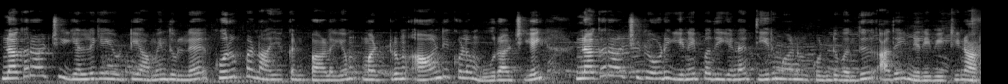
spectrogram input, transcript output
நகராட்சி எல்லையையொட்டி அமைந்துள்ள குருப்பநாயக்கன் பாளையம் மற்றும் ஆண்டிக்குளம் ஊராட்சியை நகராட்சியோடு இணைப்பது என தீர்மானம் கொண்டு வந்து அதை நிறைவேற்றினார்.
